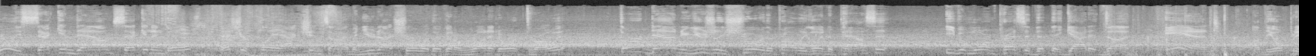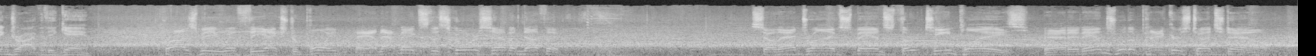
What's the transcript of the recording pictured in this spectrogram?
really, second down, second and goal, that's your play action time, and you're not sure whether they're going to run it or throw it. Third down, you're usually sure they're probably going to pass it. Even more impressive that they got it done. And on the opening drive of the game. Crosby with the extra point, and that makes the score 7-0. So that drive spans 13 plays, and it ends with a Packers touchdown.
